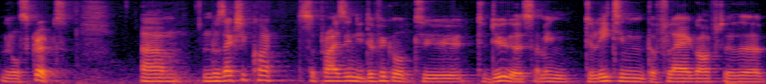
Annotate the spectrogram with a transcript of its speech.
little script. Um, it was actually quite surprisingly difficult to, to do this. I mean, deleting the flag after the,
